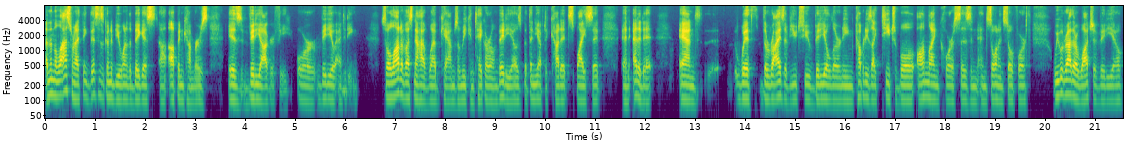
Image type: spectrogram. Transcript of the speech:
And then the last one, I think this is going to be one of the biggest uh, up and comers is videography or video editing. So a lot of us now have webcams and we can take our own videos, but then you have to cut it, splice it, and edit it. And with the rise of YouTube video learning, companies like Teachable, online courses, and, and so on and so forth, we would rather watch a video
